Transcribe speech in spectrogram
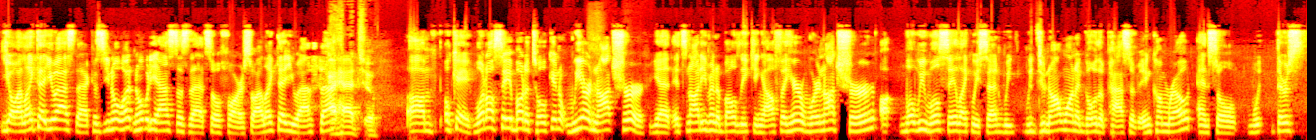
Yo, I like that you asked that because you know what? Nobody asked us that so far. So I like that you asked that. I had to. Um, okay, what I'll say about a token, we are not sure yet. It's not even about leaking alpha here. We're not sure. Uh, what we will say, like we said, we, we do not want to go the passive income route. And so we, there's,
